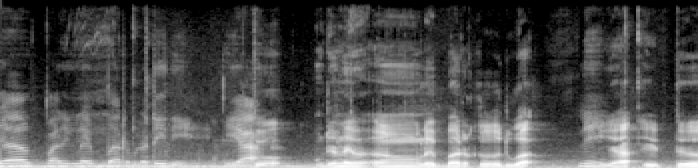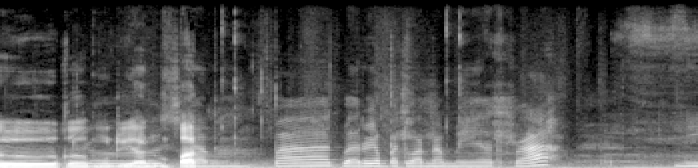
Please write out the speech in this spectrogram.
yang paling lebar Berarti ini. Ya. Itu kemudian le- yang lebar kedua. Nih. Ya itu kemudian empat. yang empat baru yang empat warna merah. Ini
